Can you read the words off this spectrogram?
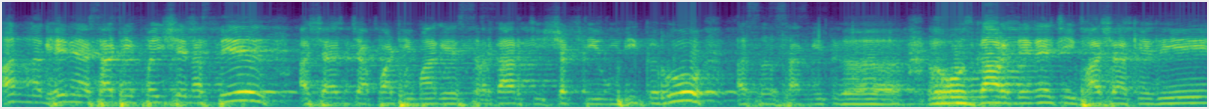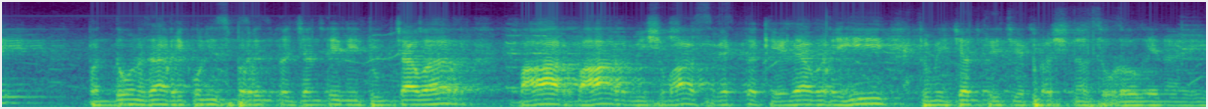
अन्न घेण्यासाठी पैसे नसतील अशांच्या पाठीमागे सरकारची शक्ती उभी करू असं सांगितलं. रोजगार देण्याची भाषा केली. पण दोन हजार एकोणीस पर्यंत जनतेने तुमच्यावर बार बार विश्वास व्यक्त केल्यावरही तुम्ही जनतेचे प्रश्न सोडवले नाही.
